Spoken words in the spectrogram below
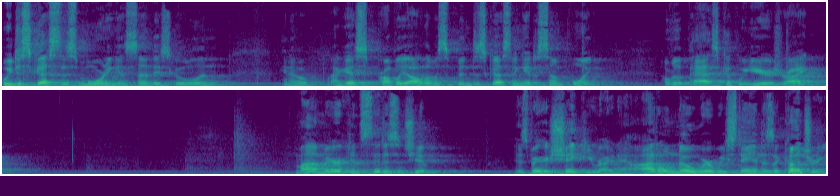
We discussed this morning in Sunday school, and you know, I guess probably all of us have been discussing it at some point over the past couple years, right? My American citizenship is very shaky right now. I don't know where we stand as a country.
